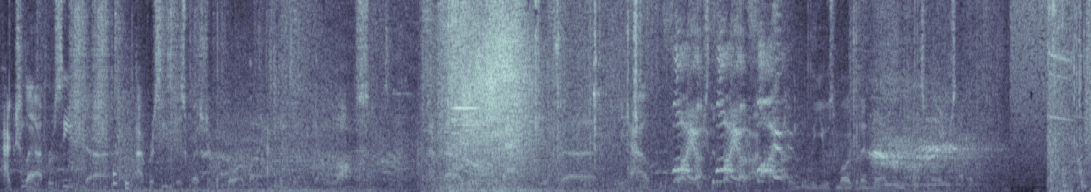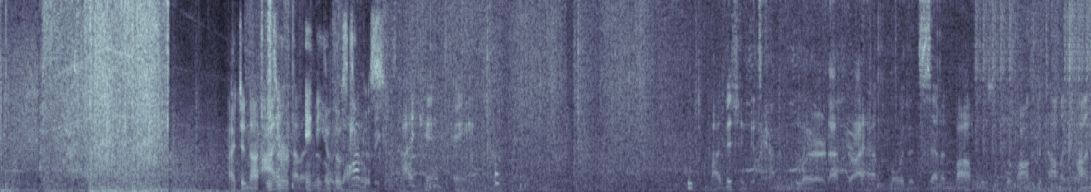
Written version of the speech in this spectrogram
Actually, I've received, uh, I've received this question before. What happens if we get lost? And, uh, is, uh, we have fire, fire, fire! We use Morgan and Morgan as lawyers of it. I did not deserve any of those water kills. Because I can't aim. My vision gets kind of blurred after I have more than seven bottles of the Bonk Atomic Punch.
